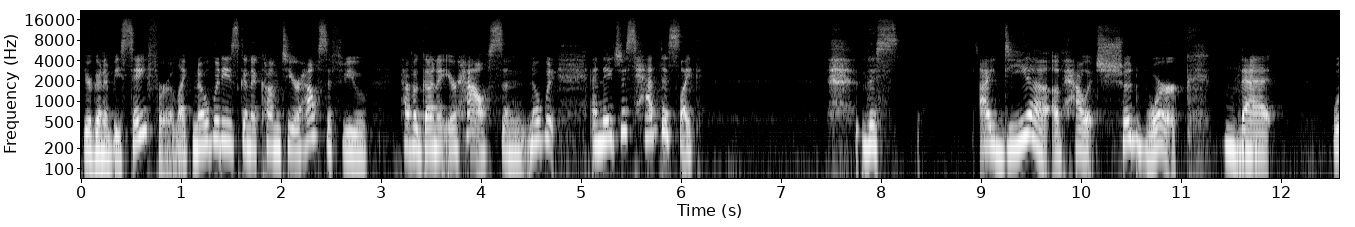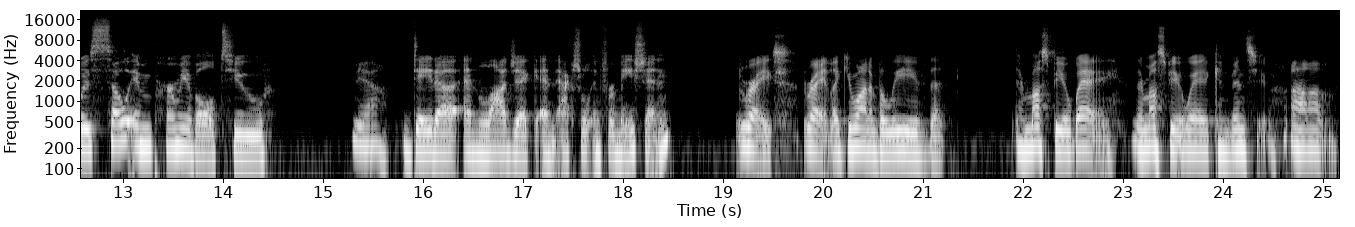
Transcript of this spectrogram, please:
you're going to be safer. Like nobody's going to come to your house if you have a gun at your house and nobody and they just had this like this idea of how it should work mm-hmm. that was so impermeable to Yeah. data and logic and actual information. Right, right. Like you want to believe that there must be a way. There must be a way to convince you. Um,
